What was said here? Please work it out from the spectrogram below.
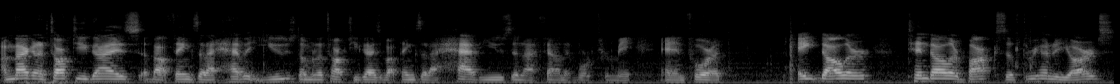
I'm not going to talk to you guys about things that I haven't used. I'm going to talk to you guys about things that I have used and I found have worked for me. And for a $8, $10 box of 300 yards,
